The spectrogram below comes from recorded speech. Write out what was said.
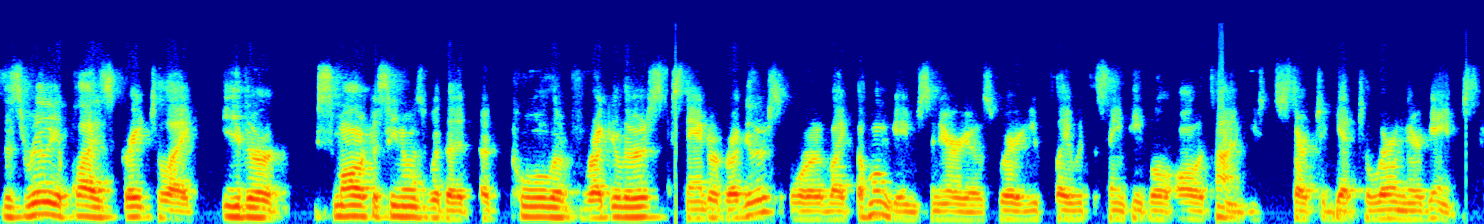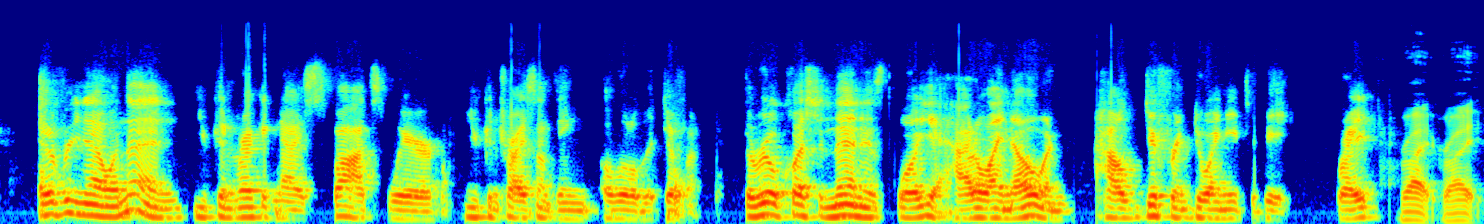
This really applies great to like either smaller casinos with a, a, pool of regulars, standard regulars, or like the home game scenarios where you play with the same people all the time. You start to get to learn their games. Every now and then, you can recognize spots where you can try something a little bit different. The real question then is, well, yeah, how do I know and how different do I need to be? Right? Right, right.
